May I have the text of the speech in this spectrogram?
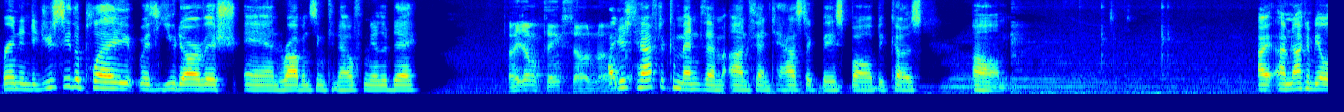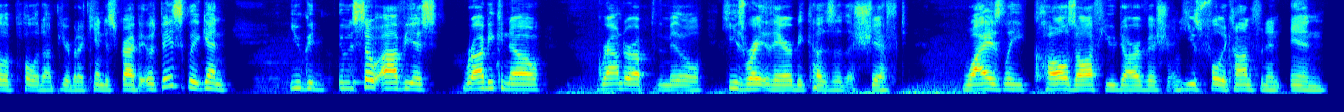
Brandon, did you see the play with Yu Darvish and Robinson Cano from the other day? I don't think so. No. I just have to commend them on fantastic baseball because um, I, I'm not gonna be able to pull it up here, but I can describe it. It was basically again, you could it was so obvious. Robbie Cano, grounder up to the middle. He's right there because of the shift. wisely calls off Yu Darvish, and he's fully confident in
